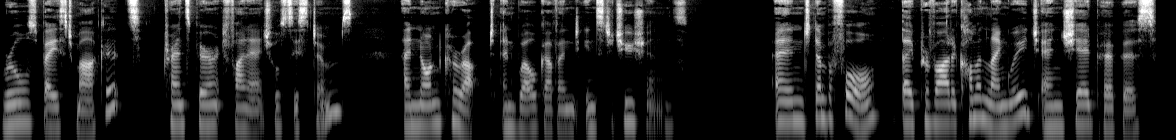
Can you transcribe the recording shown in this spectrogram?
rules based markets, transparent financial systems, and non corrupt and well governed institutions. And number four, they provide a common language and shared purpose.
